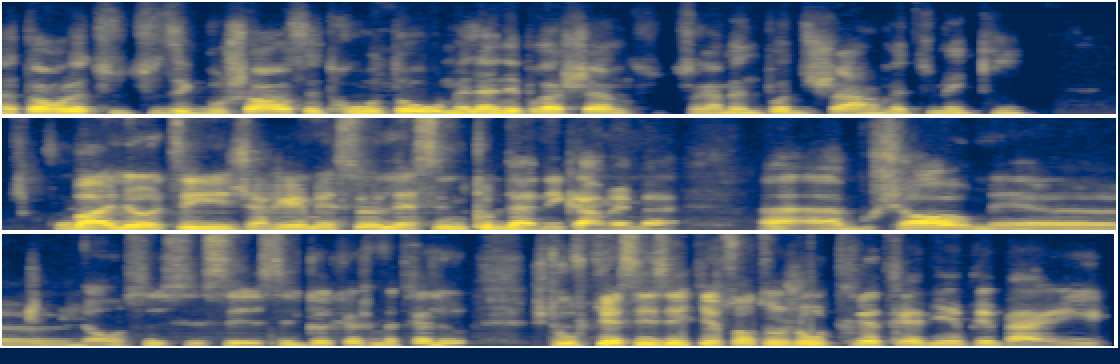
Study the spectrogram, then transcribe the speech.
Mettons, tu, dis que Bouchard, c'est trop tôt, mais l'année prochaine, tu ne ramènes pas du charme, mais tu mets qui? Tu sais? Ben là, tu sais, j'aurais aimé ça, laisser une coupe d'années quand même à, Bouchard, mais euh, non, c'est le gars que je mettrais là. Je trouve que ces équipes sont toujours très, très bien préparées.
